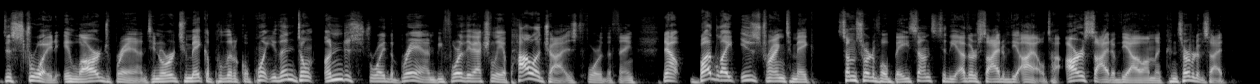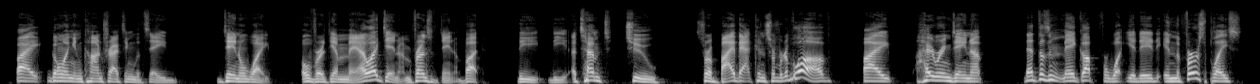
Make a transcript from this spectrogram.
destroyed a large brand in order to make a political point, you then don't undestroy the brand before they've actually apologized for the thing. Now, Bud Light is trying to make some sort of obeisance to the other side of the aisle, to our side of the aisle on the conservative side, by going and contracting with, say, Dana White over at the MMA. I like Dana. I'm friends with Dana, but the the attempt to sort of buy back conservative love by hiring Dana that doesn't make up for what you did in the first place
